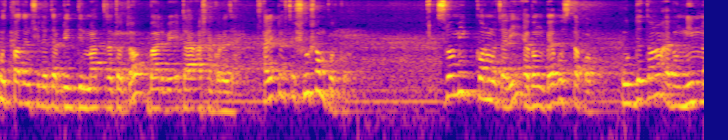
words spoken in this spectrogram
উৎপাদনশীলতা বৃদ্ধির মাত্রা তত বাড়বে, এটা আশা করা যায়। আরেকটা হচ্ছে সুসম্পর্ক। শ্রমিক কর্মচারী এবং ব্যবস্থাপক, ঊর্ধ্বতন এবং নিম্ন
